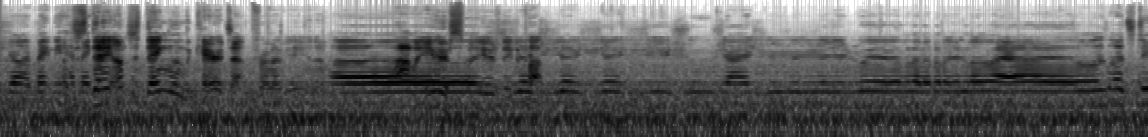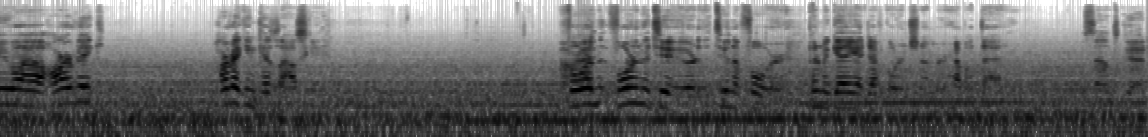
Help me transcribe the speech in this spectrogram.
You're gonna make me I'm just, make. dang, I'm just dangling the carrots out in front of you, you know. Uh, Ah, my ears- my ears need to pop. Let's do uh, Harvick, Harvick and Keselowski. All Four, right. in the, four and the two, or the two and the four. Put them together, you get Jeff Gordon's number. How about that? Sounds good.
